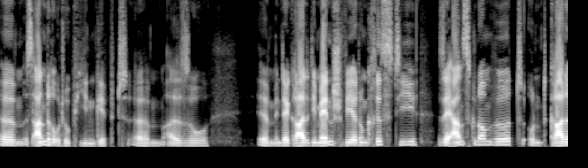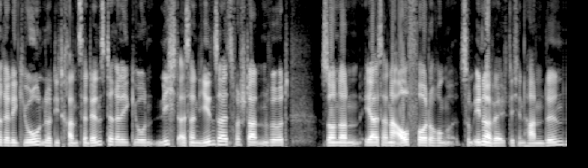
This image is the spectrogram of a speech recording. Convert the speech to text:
ähm, es andere Utopien gibt. Ähm, also ähm, in der gerade die Menschwerdung Christi sehr ernst genommen wird und gerade Religion oder die Transzendenz der Religion nicht als ein Jenseits verstanden wird, sondern eher als eine Aufforderung zum innerweltlichen Handeln,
